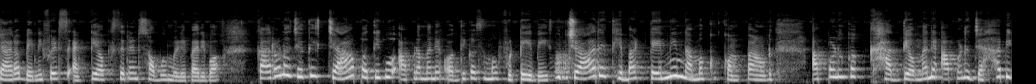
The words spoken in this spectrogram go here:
चार बेनिफिट्स एंटी अक्सीडेट सब मिल पार कारण जदि चा पति को आपण मैंने अधिक समय फुटेबे चारे टेनिन नामक कंपाउंड आपण खाद्य मानते आप जहाँ भी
